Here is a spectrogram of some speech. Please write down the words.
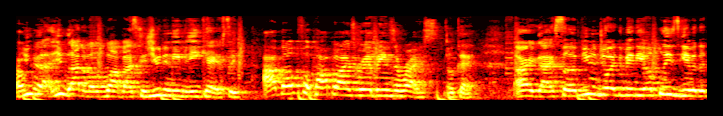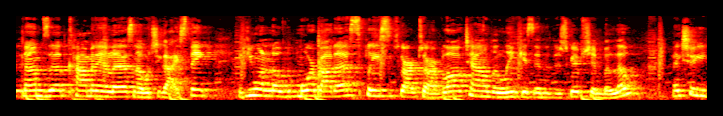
You Okay. got you got to vote for Popeyes because you didn't even eat KFC. I vote for Popeyes red beans and rice. Okay. All right, guys. So if you enjoyed the video, please give it a thumbs up, comment, and let us know what you guys think. If you want to know more about us, please subscribe to our vlog channel. The link is in the description below. Make sure you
